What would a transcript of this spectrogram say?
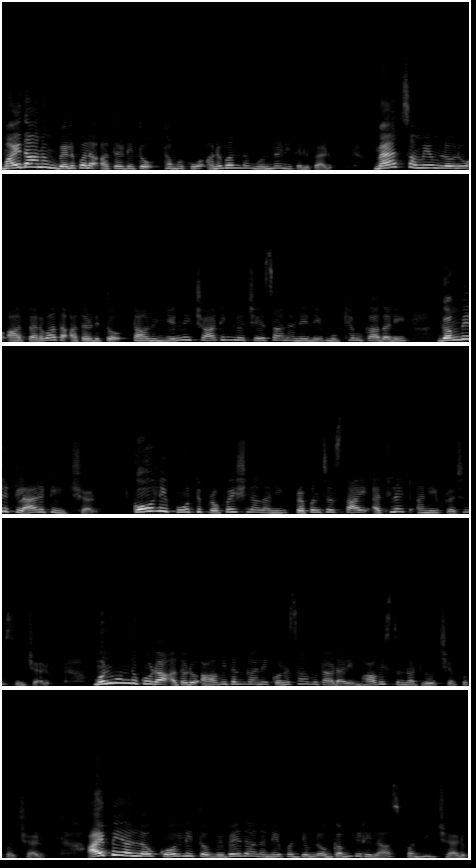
మైదానం వెలుపల అతడితో తమకు అనుబంధం ఉందని తెలిపాడు. మ్యాచ్ సమయంలోనూ ఆ తర్వాత అతడితో తాను ఎన్ని చాటింగ్లు చేశాననేది ముఖ్యం కాదని గంభీర్ క్లారిటీ ఇచ్చాడు. కోహ్లీ పూర్తి ప్రొఫెషనల్ అని ప్రపంచ స్థాయి అథ్లెట్ అని ప్రశంసించాడు. మున్ముందు కూడా అతడు ఆ విధంగానే కొనసాగుతాడని భావిస్తున్నట్లు చెప్పుకొచ్చాడు. ఐపీఎల్లో కోహ్లీతో విభేదాల నేపథ్యంలో గంభీరిలా స్పందించాడు.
